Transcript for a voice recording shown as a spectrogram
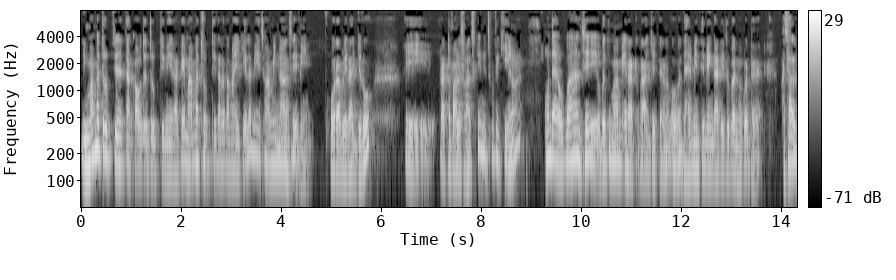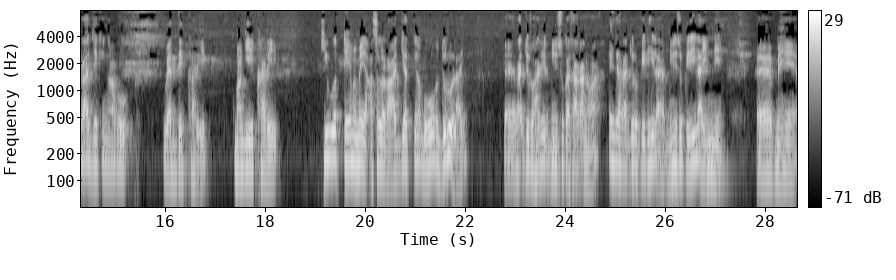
මම තෘප්ති නැත්තම් කවුද තෘප්ති මේ රටේ මම තෘප්ති කර තමයි කියලා මේ ස්වාමීන් වහන්සේ මේ හොරබේ රජුරෝ ඒ රටපාල ස්වාමීන් වහන්සේ කියනවා හොඳයි ඔබ වහන්සේ ඔබතුමා මේ රට රාජ්‍ය කරන බොහොම දැහැමින් තෙමින් කටයුතු කරනකොට අසල් රාජ්‍යකින් ආපු වැද්දෙක් හරි මගියෙක් හරි කිව්වොත් එහෙම මේ අසල රාජ්‍යයක් තියෙන බොහොම දුර්වලයි රජුරු හරියට මිනිස්සු කතා කරනවා ඒ නිසා රජුරු පිළිහිලා මිනිස්සු පිළිහිලා ඉන්නේ මේ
